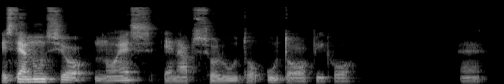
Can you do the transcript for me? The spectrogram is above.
Este anuncio no es en absoluto utópico. ¿eh?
